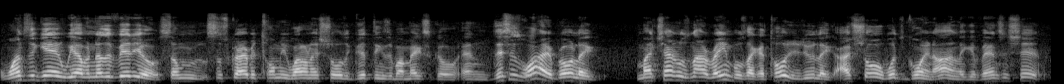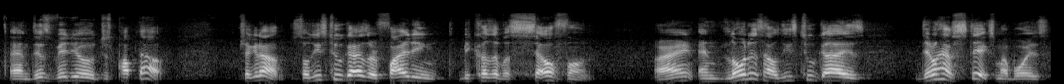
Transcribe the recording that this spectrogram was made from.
once again, we have another video. Some subscriber told me, why don't I show the good things about Mexico? And this is why, bro. Like, my channel is not rainbows, like I told you, dude. Like, I show what's going on, like events and shit. And this video just popped out. Check it out. So these two guys are fighting because of a cell phone. Alright? And notice how these two guys, they don't have sticks, my boys.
